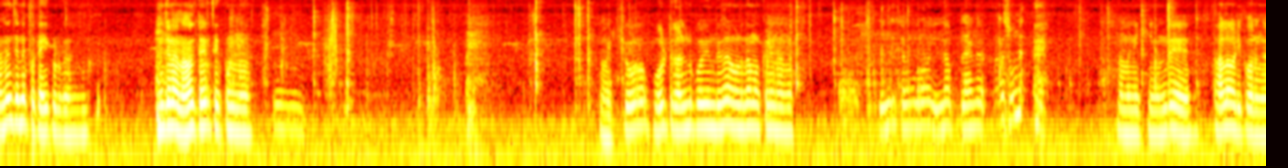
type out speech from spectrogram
அனஞ்சனா இப்போ கை கொடுக்குறாங்க. அனஞ்சனா நாலு டயர் செக் பண்ணணும். ஐயோ போல்ட்டு கலந்து போயிருந்தது அவ்வளோதான் மக்களே நாங்கள் எங்க கிளம்புறோம்? என்ன பிளான் அதை சொல்லு நம்ம இன்னைக்கு வந்து தாளவாடி போகிறோங்க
